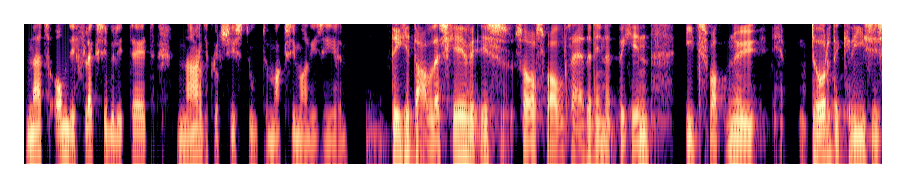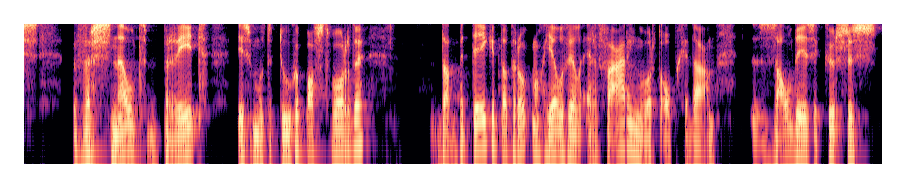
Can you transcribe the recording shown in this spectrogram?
net om die flexibiliteit naar de cursist toe te maximaliseren. Digitaal lesgeven is, zoals we al zeiden in het begin, iets wat nu door de crisis versneld breed is moeten toegepast worden. Dat betekent dat er ook nog heel veel ervaring wordt opgedaan. Zal deze cursus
